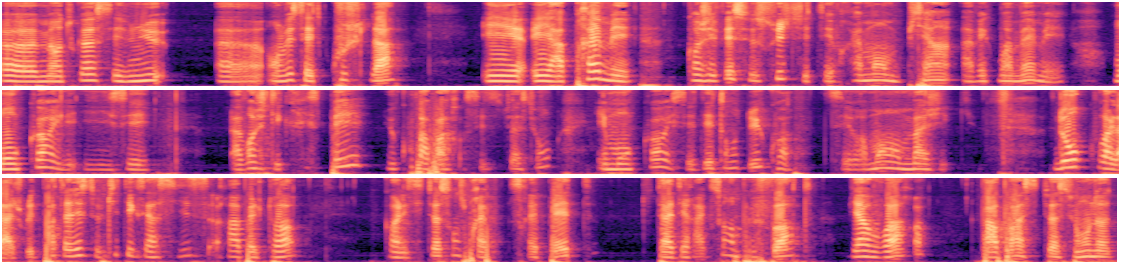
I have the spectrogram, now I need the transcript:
mais en tout cas, c'est venu enlever cette couche-là. Et, et après, mais quand j'ai fait ce switch, j'étais vraiment bien avec moi-même et mon corps, il, il s'est, avant j'étais crispée, du coup, par rapport à cette situation, et mon corps, il s'est détendu, quoi. C'est vraiment magique. Donc voilà, je voulais te partager ce petit exercice. Rappelle-toi, quand les situations se, se répètent, tu as des réactions un peu fortes, viens voir par rapport à la situation, note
